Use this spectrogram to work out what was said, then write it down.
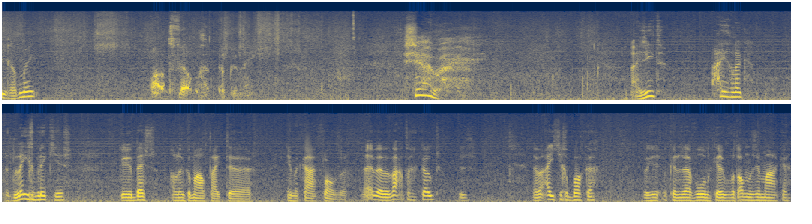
Die gaat mee. Oh, het vel gaat ook weer mee. Zo. Je ziet, eigenlijk, het lege blikjes kun je best een leuke maaltijd uh, in elkaar flansen. We hebben water gekookt, dus we hebben een eitje gebakken. We, kunnen daar volgende keer ook wat anders in maken.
